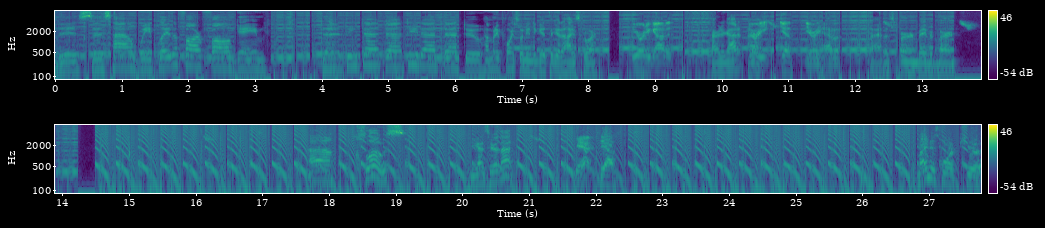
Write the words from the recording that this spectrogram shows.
This is how we play the Farfall game. Da, da, da, da, da, do. How many points do I need to get to get a high score? You already got it. I already got it? You already, yep, you already have it. All right, let's burn, baby, burn. Uh, close. You guys hear that? Yeah. Yeah. Mine is more pure.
